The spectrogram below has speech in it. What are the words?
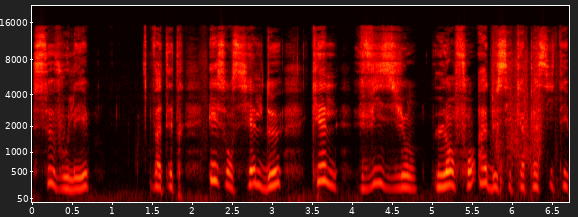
ce volet va être essentiel de quelle vision l'enfant a de ses capacités,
